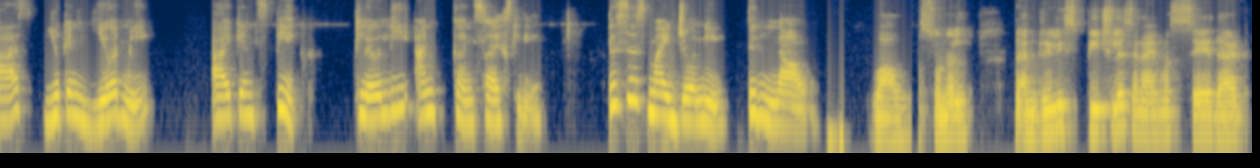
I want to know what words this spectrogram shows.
As you can hear me, I can speak clearly and concisely. This is my journey till now. Wow, Sonal, I'm really speechless, and I must say that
